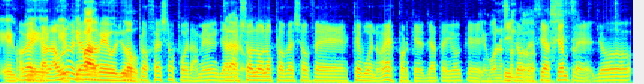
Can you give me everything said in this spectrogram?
el A ver, que, cada el uno que lleva más veo yo. los procesos, pues también, ya Claro. no solo los procesos de qué bueno es, porque ya te digo que, y lo todos. decía siempre, yo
